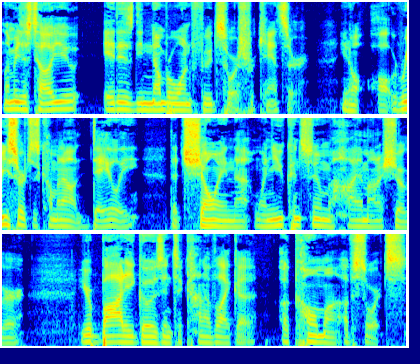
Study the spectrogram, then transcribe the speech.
let me just tell you, it is the number one food source for cancer. You know, all, research is coming out daily that's showing that when you consume a high amount of sugar, your body goes into kind of like a, a coma of sorts.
